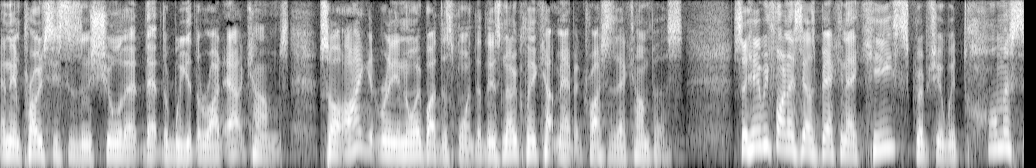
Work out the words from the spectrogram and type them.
And then processes ensure that, that we get the right outcomes. So I get really annoyed by this point that there's no clear cut map, but Christ is our compass. So here we find ourselves back in our key scripture where Thomas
